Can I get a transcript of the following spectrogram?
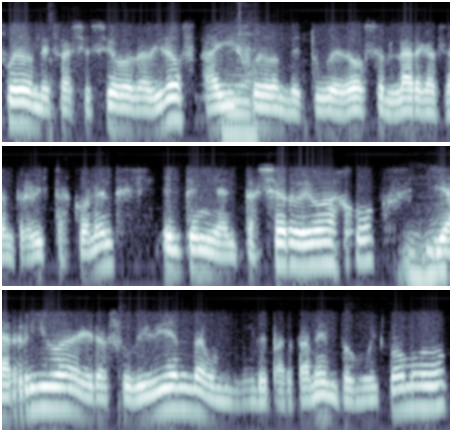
fue donde falleció Davidoff, ahí fue donde tuve dos largas entrevistas con él. Él tenía el taller debajo y arriba era su vivienda, un departamento muy cómodo.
